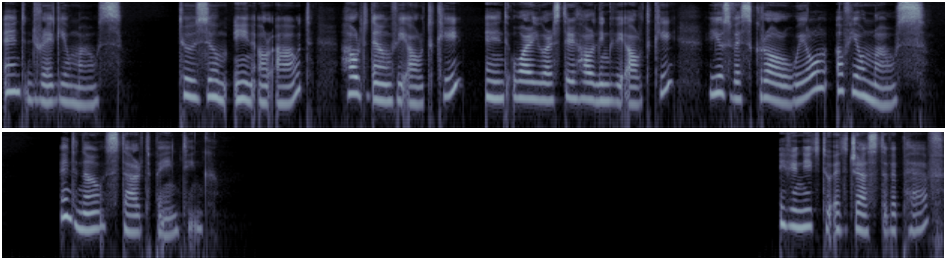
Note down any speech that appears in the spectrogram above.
and drag your mouse. To zoom in or out, hold down the Alt key and while you are still holding the Alt key, use the scroll wheel of your mouse. And now start painting. If you need to adjust the path,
